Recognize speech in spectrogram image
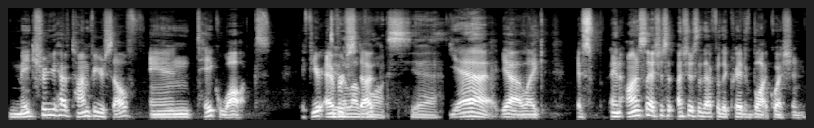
make sure you have time for yourself and take walks. If you're Dude, ever love stuck, walks. Yeah. yeah, yeah. Like, if and honestly, I should I should have said that for the creative block question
